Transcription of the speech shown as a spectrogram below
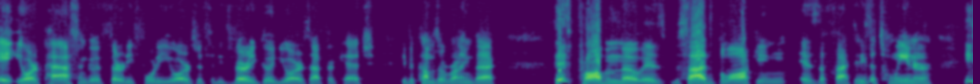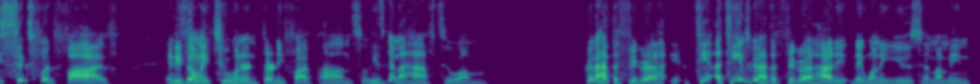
eight yard pass and go 30, 40 yards with it. He's very good yards after catch. He becomes a running back. His problem though is besides blocking is the fact that he's a tweener. He's six foot five, and he's only 235 pounds. So he's gonna have to um gonna have to figure out a team's gonna have to figure out how to, they want to use him. I mean,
